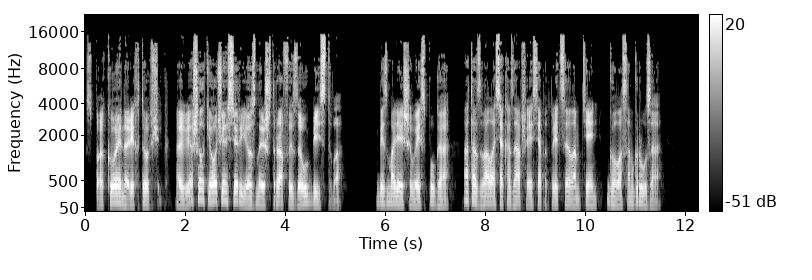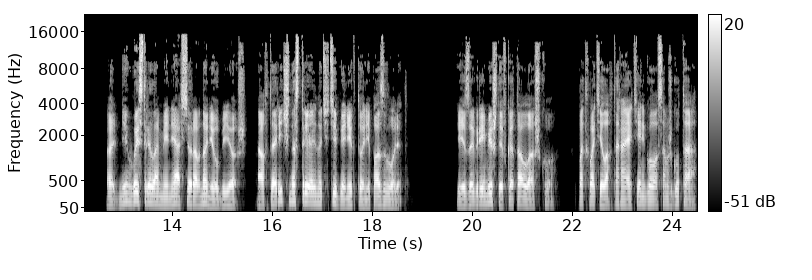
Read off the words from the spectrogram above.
«Спокойно, рихтовщик. В вешалке очень серьезные штрафы за убийство». Без малейшего испуга отозвалась оказавшаяся под прицелом тень голосом груза. «Одним выстрелом меня все равно не убьешь, а вторично стрельнуть тебе никто не позволит». «И загремишь ты в каталажку», — подхватила вторая тень голосом жгута.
